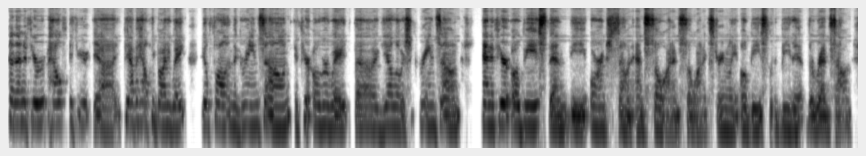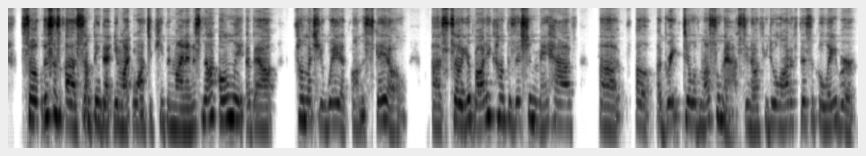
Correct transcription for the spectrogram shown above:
And then if you're health, if you uh, if you have a healthy body weight, you'll fall in the green zone. If you're overweight, the yellowish green zone. And if you're obese, then the orange zone and so on and so on. Extremely obese would be the, the red zone. So this is uh, something that you might want to keep in mind. And it's not only about how much you weigh on the scale. Uh, so your body composition may have uh, a, a, great deal of muscle mass. You know, if you do a lot of physical labor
